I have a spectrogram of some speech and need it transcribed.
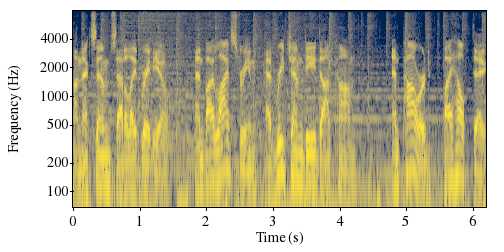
on XM satellite radio and by live stream at reachmd.com and powered by Health Day.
